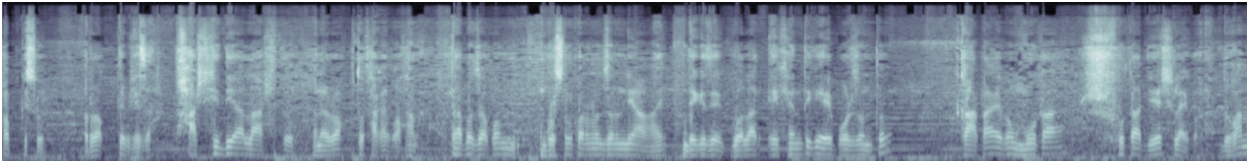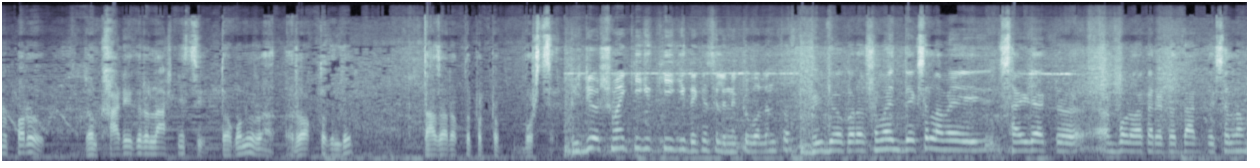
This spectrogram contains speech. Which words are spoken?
সবকিছু রক্তে ভেজা। ফাঁসি দেওয়া লাশ তো মানে রক্ত থাকার কথা না। তারপর যখন গোসল করানোর জন্য নেওয়া হয় দেখি যে গলার এখান থেকে এ পর্যন্ত কাটা এবং মোটা সুতা দিয়ে সেলাই করা। ধোয়ানোর পরও যখন খাটিয়ে করে লাশ নিচ্ছি তখনও রক্ত কিন্তু তাজা রক্ত টপ টপ বসছে। ভিডিওর সময় কি কি কি দেখেছিলেন একটু বলেন তো? ভিডিও করার সময় দেখছিলাম এই সাইডে একটা বড় আকারে একটা দাগ দেখছিলাম।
